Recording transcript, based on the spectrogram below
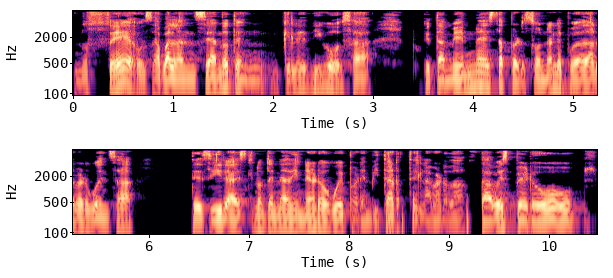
no sé, o sea, balanceándote en, ¿qué le digo? O sea, porque también a esta persona le puede dar vergüenza decir, ah, es que no tenía dinero, güey, para invitarte, la verdad, ¿sabes? Pero pues,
